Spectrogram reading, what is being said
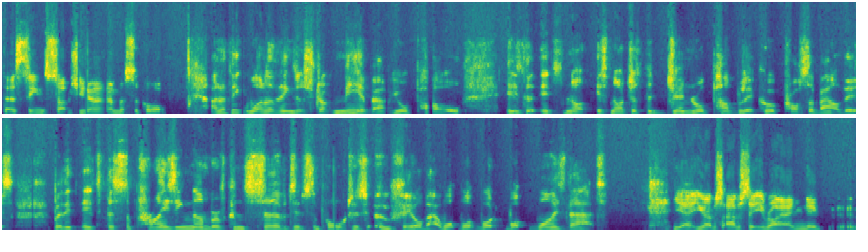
that has seen such unanimous support. And I think one of the things that struck me about your poll is that it's not it's not just the general public who are cross about this, but it, it's the surprising number of conservative supporters who feel that. What what what what? Why is that? Yeah, you're absolutely right. And you know,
